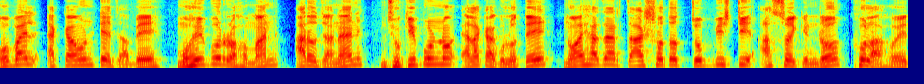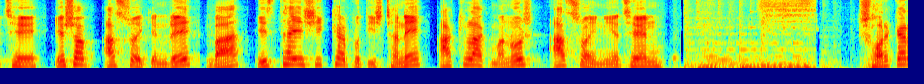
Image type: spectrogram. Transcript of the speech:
মোবাইল অ্যাকাউন্টে যাবে। মহিবুর রহমান আরও জানান, ঝুঁকিপূর্ণ এলাকাগুলোতে নয় হাজার চারশত চব্বিশটি আশ্রয়কেন্দ্র খোলা হয়েছে। এসব আশ্রয়কেন্দ্রে বা স্থায়ী শিক্ষা প্রতিষ্ঠানে আট লাখ মানুষ আশ্রয় নিয়েছেন সরকার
